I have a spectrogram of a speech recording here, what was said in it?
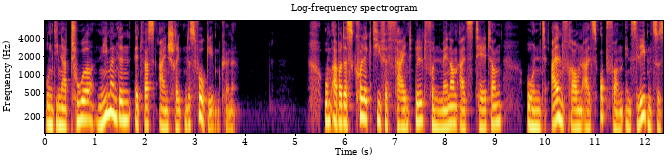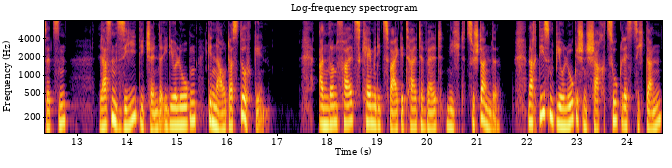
und die Natur niemanden etwas Einschränkendes vorgeben könne. Um aber das kollektive Feindbild von Männern als Tätern und allen Frauen als Opfern ins Leben zu setzen, lassen sie, die Gender-Ideologen, genau das durchgehen. Andernfalls käme die zweigeteilte Welt nicht zustande. Nach diesem biologischen Schachzug lässt sich dann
